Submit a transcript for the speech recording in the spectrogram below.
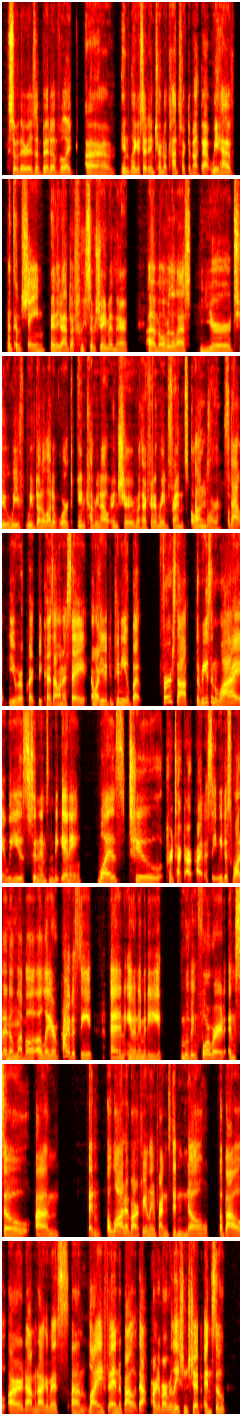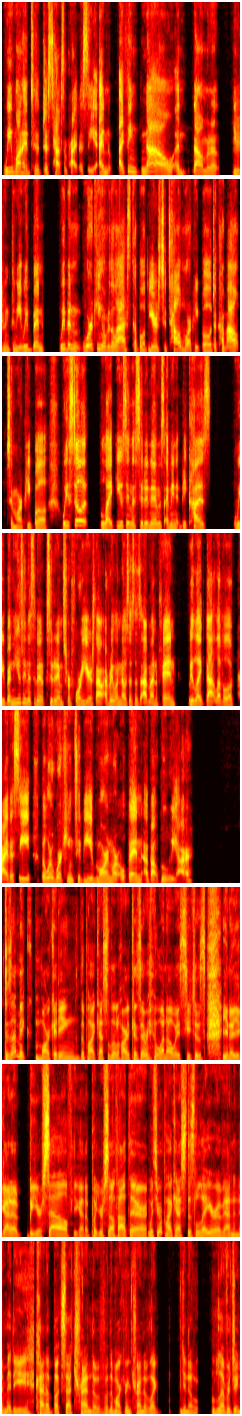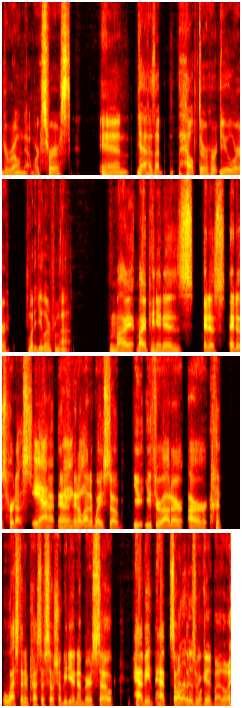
so there is a bit of like uh in like I said, internal conflict about that. We have and some shame. And yeah, definitely some shame in there. Um, over the last year or two, we've we've done a lot of work in coming out and sharing with our family and friends a lot more. Stop about- you real quick because I want to say I want you to continue, but First off, the reason why we used pseudonyms in the beginning was to protect our privacy. We just wanted mm. a level, a layer of privacy and anonymity moving forward. And so, um, and a lot of our family and friends didn't know about our non-monogamous um, life and about that part of our relationship. And so we wanted to just have some privacy. And I think now, and now I'm going to continue, we've been we've been working over the last couple of years to tell more people, to come out to more people. We still like using the pseudonyms. I mean, because we've been using the pseudonyms for four years now. Everyone knows us as Emma and Finn. We like that level of privacy, but we're working to be more and more open about who we are. Does that make marketing the podcast a little hard? Because everyone always teaches, you know, you got to be yourself, you got to put yourself out there. With your podcast, this layer of anonymity kind of bucks that trend of the marketing trend of like, you know, leveraging your own networks first. And yeah, has that helped or hurt you, or what did you learn from that? My my opinion is it is it has hurt us. Yeah, uh, in, in a lot of ways. So you you threw out our our less than impressive social media numbers. So having have so I thought those tw- were good, by the way.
